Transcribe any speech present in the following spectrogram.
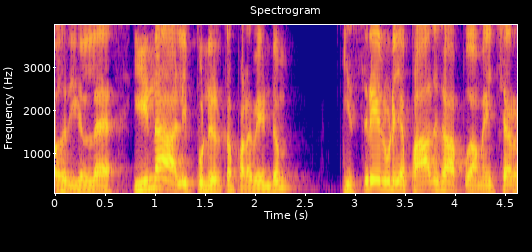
பகுதிகளில் இன அழிப்பு நிறுத்தப்பட வேண்டும். இஸ்ரேலுடைய பாதுகாப்பு அமைச்சர்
